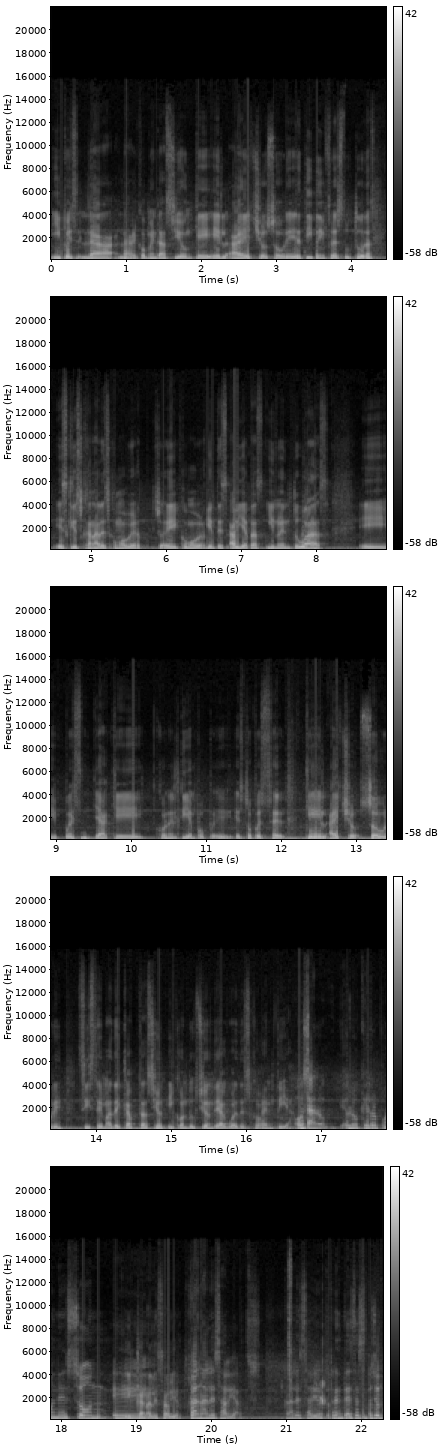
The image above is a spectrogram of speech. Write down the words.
Y pues la, recomendación que él ha hecho sobre este tipo de infraestructuras es que esos canales como, eh, como vertientes abiertas y no entubadas. Eh, pues ya que con el tiempo pues, esto pues que él ha hecho sobre sistemas de captación y conducción de aguas de escorrentía. O sea, lo, que él propone son eh, canales abiertos. Canales abiertos. Canales abiertos frente a esta situación.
